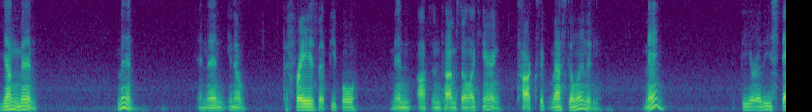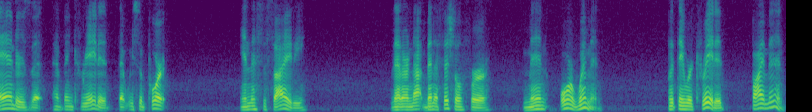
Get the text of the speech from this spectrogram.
young men. Men. And then, you know, the phrase that people, men oftentimes don't like hearing toxic masculinity. Men. There are these standards that have been created that we support in this society that are not beneficial for men or women, but they were created by men.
